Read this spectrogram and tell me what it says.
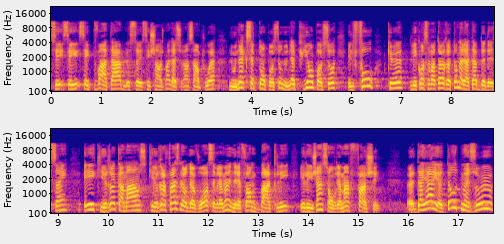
c'est épouvantable, ces changements d'assurance-emploi. Nous n'acceptons pas ça, nous n'appuyons pas ça. Il faut que les conservateurs retournent à la table de dessin et qu'ils recommencent, qu'ils refassent leur devoir. C'est vraiment une réforme bâclée et les gens sont vraiment fâchés. Euh, d'ailleurs, il y a d'autres mesures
